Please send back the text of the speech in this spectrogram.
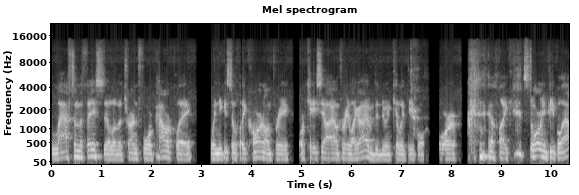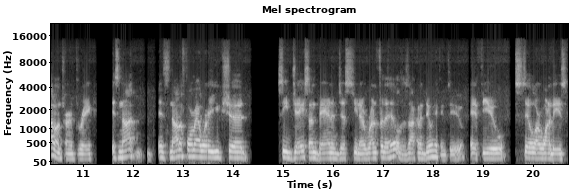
laughs in the face still of a turn four power play when you can still play Karn on three or KCI on three, like I have been doing, killing people or like storming people out on turn three. It's not. It's not a format where you should see Jace unbanned and just you know run for the hills. It's not going to do anything to you if you still are one of these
